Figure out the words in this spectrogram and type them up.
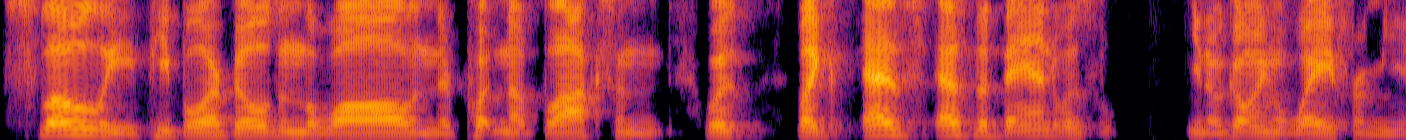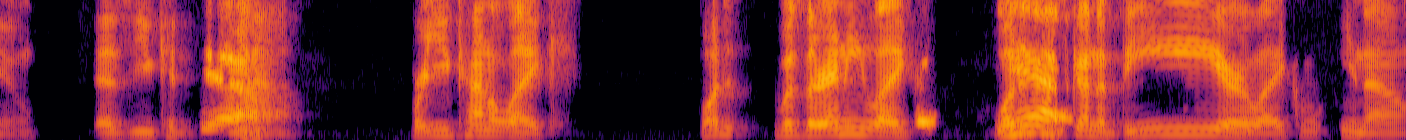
slowly people are building the wall and they're putting up blocks. And was like, as, as the band was, you know, going away from you, as you could, you Yeah. know, were you kind of like, what was there any like, what is Yeah. this going to be? Or like, you know,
